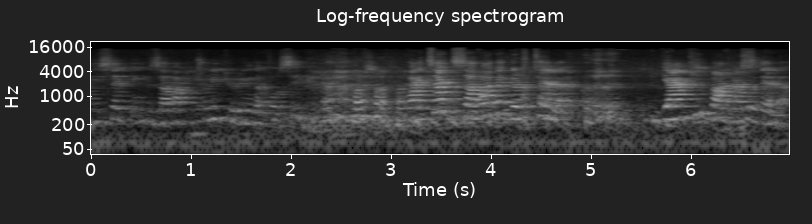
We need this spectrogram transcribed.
դիսեք ինք զավակությունի թյուրին գխոսի։ Բայց այդ զավակը գրթելը, յանքի պատրաստելը,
